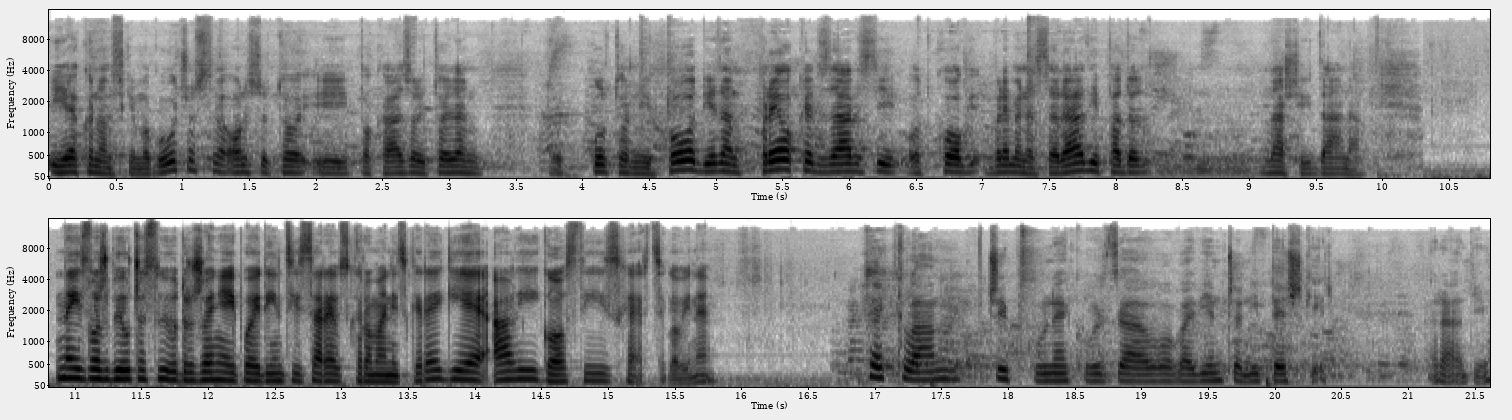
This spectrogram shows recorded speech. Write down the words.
i ekonomskim mogućnostima, oni su to i pokazali. To je jedan kulturni hod, jedan preokret zavisi od kog vremena se radi pa do naših dana. Na izložbi učestvuju udruženja i pojedinci Sarajevsko-Romanijske regije, ali i gosti iz Hercegovine. Peklam čipku neku za ovaj vjenčani peškir radim.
